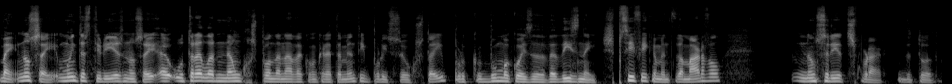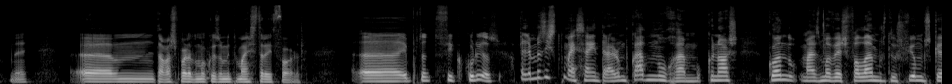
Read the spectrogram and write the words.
Bem, não sei, muitas teorias, não sei. Uh, O trailer não responde a nada concretamente e por isso eu gostei, porque de uma coisa da Disney, especificamente da Marvel, não seria de esperar de todo, né? Um, Estava à espera de uma coisa muito mais straightforward. Uh, e portanto fico curioso. Olha, mas isto começa a entrar um bocado no ramo que nós, quando mais uma vez falamos dos filmes que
